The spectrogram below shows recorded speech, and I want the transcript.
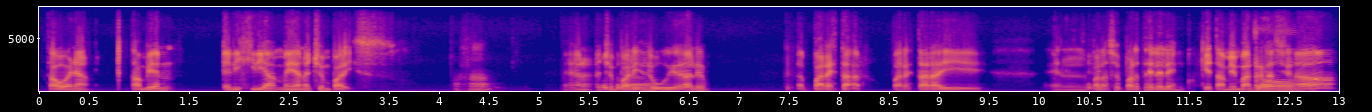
está buena. También elegiría Medianoche en París. Ajá. Medianoche en París de Woody Allen. Para estar, para estar ahí, en- Sí. para ser parte del elenco. Que también va Yo- relacionado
